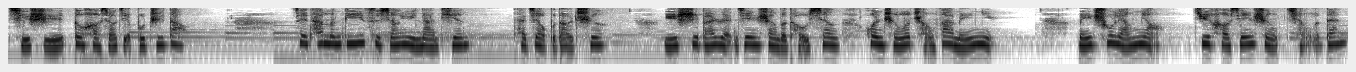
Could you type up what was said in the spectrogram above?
其实逗号小姐不知道，在他们第一次相遇那天，她叫不到车。于是把软件上的头像换成了长发美女，没出两秒，句号先生抢了单。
